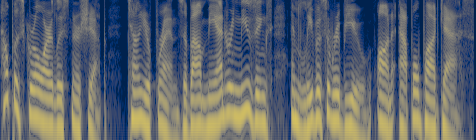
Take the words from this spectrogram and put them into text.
Help us grow our listenership. Tell your friends about Meandering Musings and leave us a review on Apple Podcasts.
